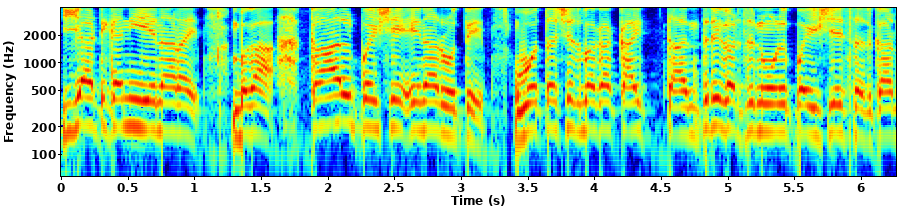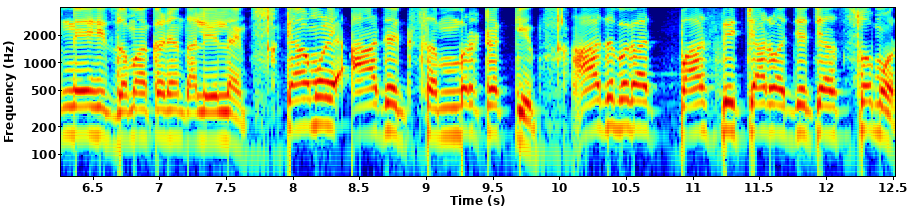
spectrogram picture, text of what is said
या ठिकाणी येणार आहे. बघा काल पैसे येणार होते व तसेच बघा काही तांत्रिक अडचणीमुळे पैसे सरकारने हे जमा करण्यात आलेले नाही. त्यामुळे आज एक शंभर टक्के आज बघा पाच ते चार वाजेच्या समोर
